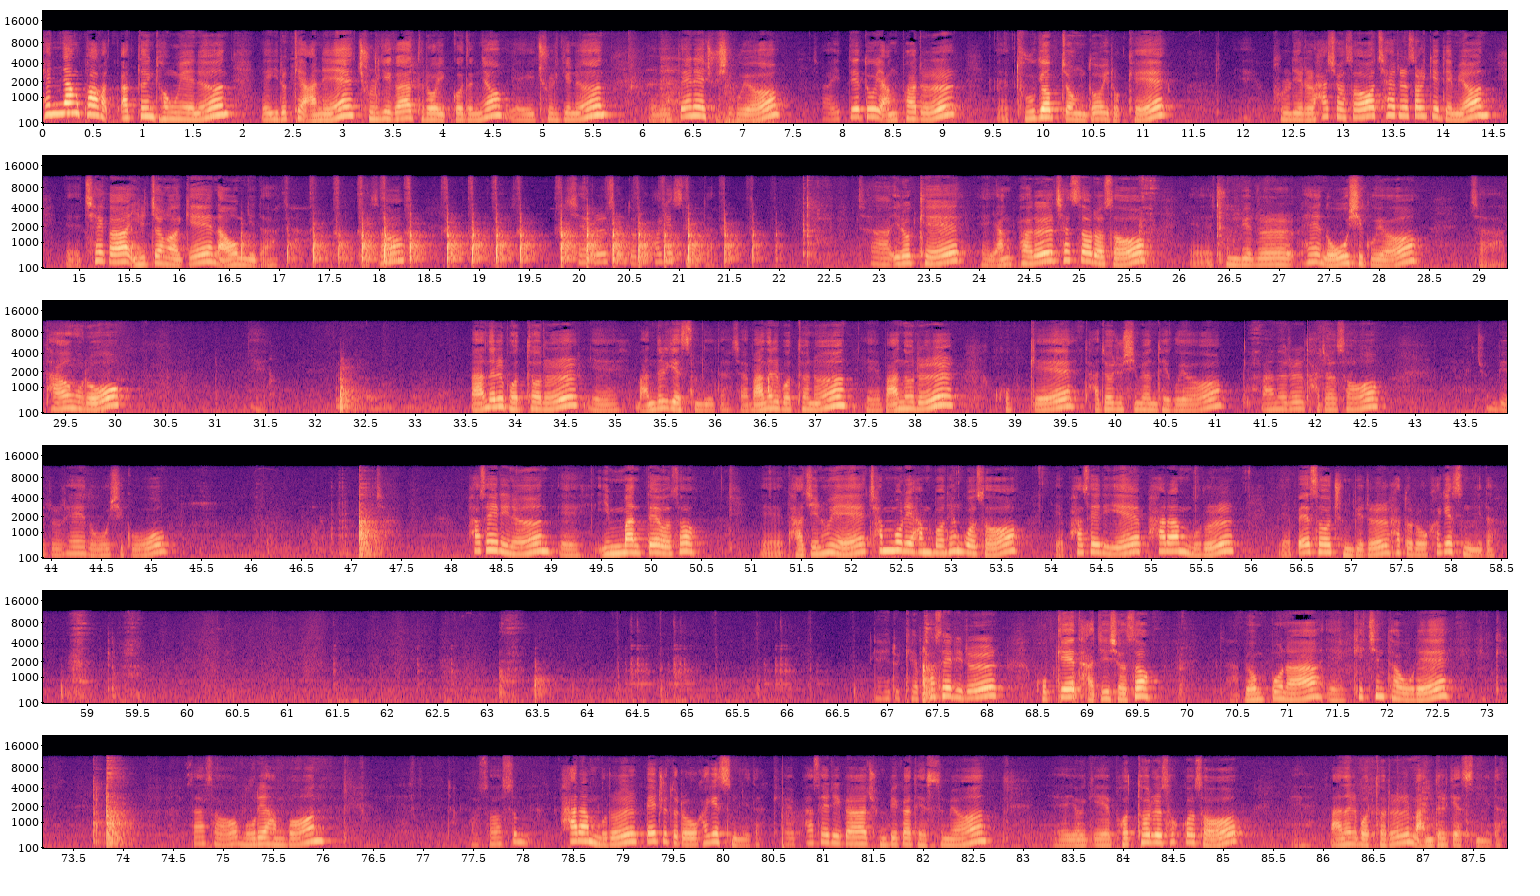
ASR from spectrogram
자, 햇양파 같은 경우에는 이렇게 안에 줄기가 들어 있거든요. 예, 이 줄기는 예, 떼내 주시고요. 자, 이때도 양파를 예, 두겹 정도 이렇게 예, 분리를 하셔서 채를 썰게 되면 예, 채가 일정하게 나옵니다. 자, 그래서 채를 썰도록 하겠습니다. 자, 이렇게 예, 양파를 채 썰어서 예, 준비를 해 놓으시고요. 자, 다음으로 예, 마늘 버터를 예, 만들겠습니다. 자, 마늘 버터는 예, 마늘을 곱게 다져 주시면 되고요. 마늘을 다져서 예, 준비를 해 놓으시고 자, 파세리는 예, 잎만 떼어서 예, 다진 후에 찬물에 한번 헹궈서 예, 파세리에 파란 물을 예, 빼서 준비를 하도록 하겠습니다. 이렇게 파세리를 곱게 다지셔서 자, 면보나 예, 키친타올에 싸서 물에 한번 쓴 파란 물을 빼주도록 하겠습니다. 이렇게 파세리가 준비가 됐으면 예, 여기에 버터를 섞어서 예, 마늘 버터를 만들겠습니다.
